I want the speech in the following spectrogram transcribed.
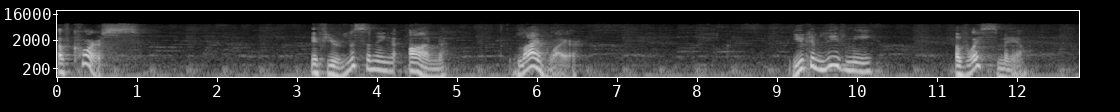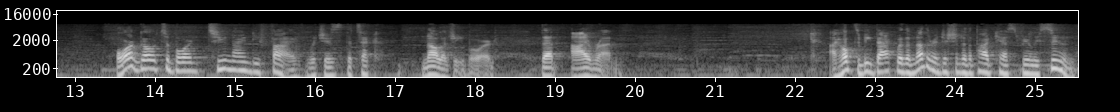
of course, if you're listening on Livewire, you can leave me a voicemail or go to board 295, which is the technology board that I run. I hope to be back with another edition of the podcast fairly soon.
